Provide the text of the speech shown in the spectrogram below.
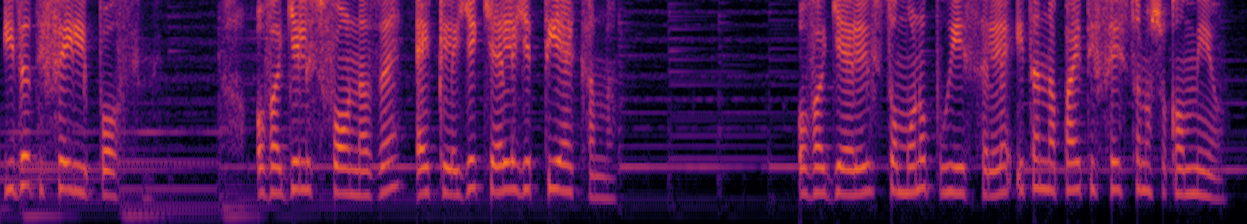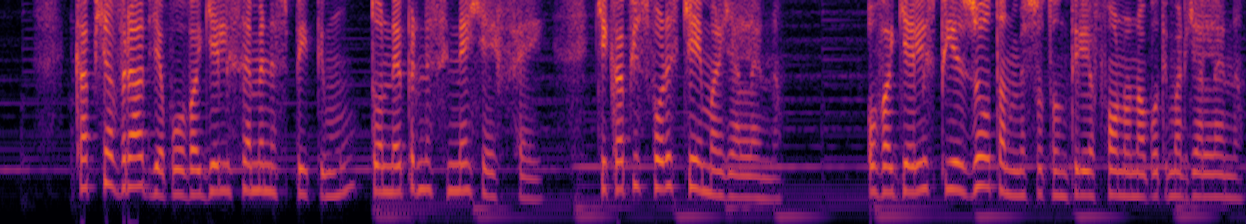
Είδα τη Φέη λιπόθυμη. Ο Βαγγέλης φώναζε, έκλαιγε και έλεγε τι έκανα. Ο Βαγγέλης το μόνο που ήθελε ήταν να πάει τη Φέη στο νοσοκομείο. Κάποια βράδια που ο Βαγγέλης έμενε σπίτι μου, τον έπαιρνε συνέχεια η Φέη και κάποιες φορές και η Μαριαλένα. Ο Βαγγέλης πιεζόταν μέσω των τηλεφώνων από τη Μαριαλένα.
